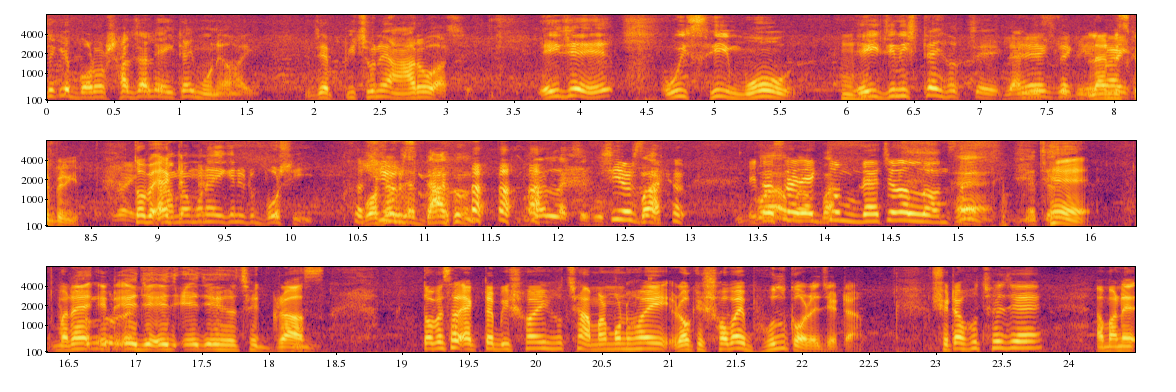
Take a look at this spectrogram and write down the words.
থেকে বড় সাজালে এইটাই মনে হয় যে পিছনে আরও আছে। এই যে উই সি মোর এই জিনিসটাই হচ্ছে ল্যান্ডস্কেপের তবে একটা আমরা মনে হয় এখানে একটু বসি। বসার দারুণ। ভালো লাগছে এটা স্যার একদম ন্যাচারাল লন হ্যাঁ হ্যাঁ মানে এই যে এই যে- এই যে হচ্ছে গ্রাস তবে স্যার একটা বিষয় হচ্ছে আমার মনে হয় রকি সবাই ভুল করে যেটা। সেটা হচ্ছে যে মানে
